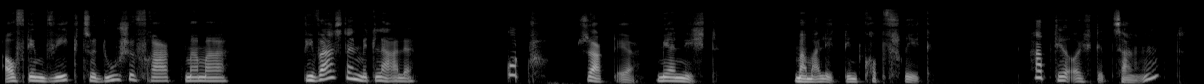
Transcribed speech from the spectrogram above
Auf dem Weg zur Dusche fragt Mama: Wie war's denn mit Lale? Gut, sagt er, mehr nicht. Mama legt den Kopf schräg. Habt ihr euch gezankt?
